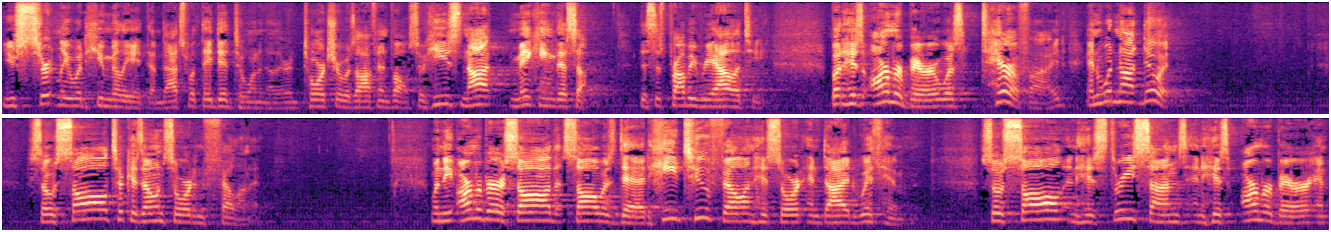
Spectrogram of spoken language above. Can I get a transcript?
you certainly would humiliate them. That's what they did to one another, and torture was often involved. So he's not making this up. This is probably reality. But his armor bearer was terrified and would not do it. So Saul took his own sword and fell on it. When the armor bearer saw that Saul was dead, he too fell on his sword and died with him. So Saul and his three sons and his armor bearer and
